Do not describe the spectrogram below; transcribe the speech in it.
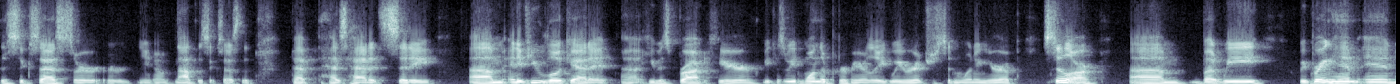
the success, or, or you know, not the success that Pep has had at City. Um, and if you look at it, uh, he was brought here because we had won the Premier League. We were interested in winning Europe, still are. Um, but we we bring him in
